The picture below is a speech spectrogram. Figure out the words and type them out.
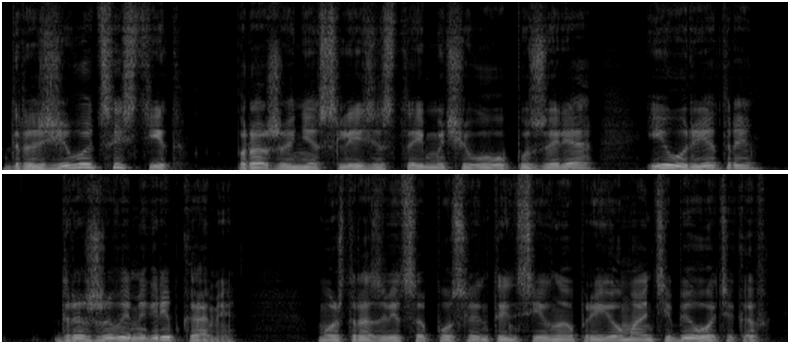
Дрожжевой цистит – поражение слизистой мочевого пузыря и уретры дрожжевыми грибками – может развиться после интенсивного приема антибиотиков –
